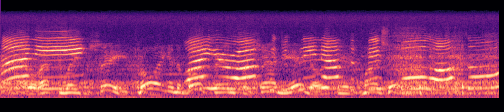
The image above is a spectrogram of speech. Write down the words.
We'll have to wait and see. Throwing in the while bullpen you're for up, San could you clean out the Mike fish Davis. also?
